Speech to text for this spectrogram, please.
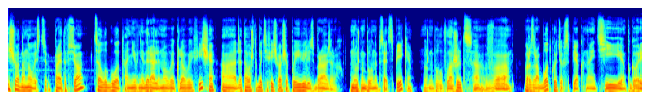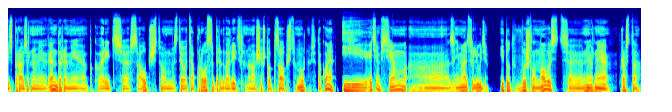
Еще одна новость про это все. Целый год они внедряли новые клевые фичи. А для того, чтобы эти фичи вообще появились в браузерах, нужно было написать спеки, нужно было вложиться в в разработку этих спек, найти, поговорить с браузерными вендорами, поговорить с сообществом, сделать опросы предварительно, вообще, что сообществу нужно, все такое. И этим всем э, занимаются люди. И тут вышла новость, э, вернее, просто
